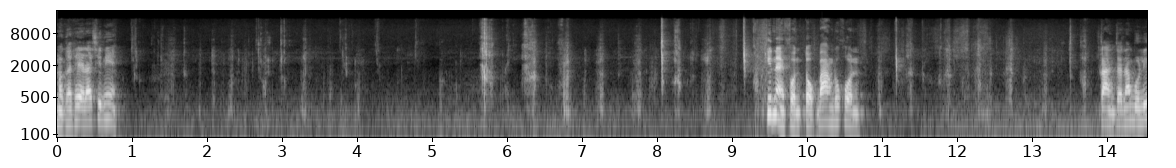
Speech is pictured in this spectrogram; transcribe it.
มะเขือเทศแล้วชินี่ที่ไหนฝนตกบ้างทุกคน กาญจนบุรี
